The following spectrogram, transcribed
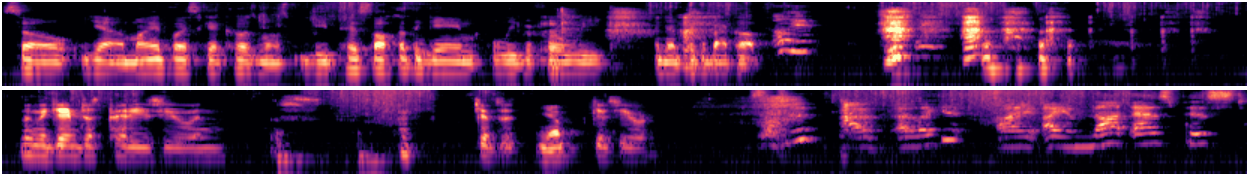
So yeah, my advice to get KOS-MOS: be pissed off at the game, leave it for a week, and then pick it back up. Oh, okay. then the game just pities you and gives it Yep. gives you. I, I like it. I, I am not as pissed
